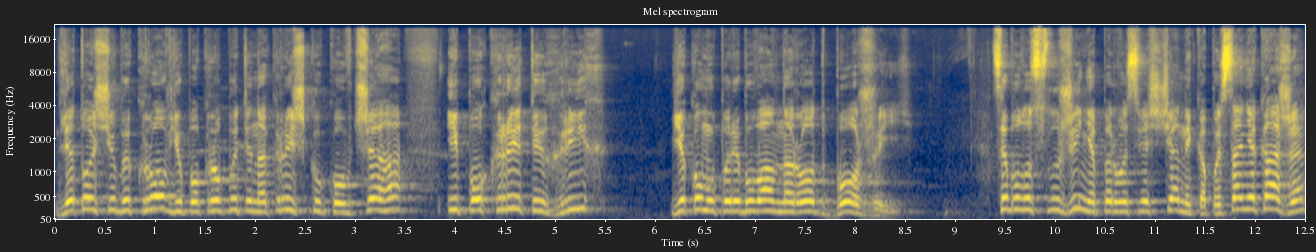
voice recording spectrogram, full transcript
для того, щоб кров'ю покропити на кришку ковчега і покрити гріх, в якому перебував народ Божий. Це було служіння первосвященника. Писання каже,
